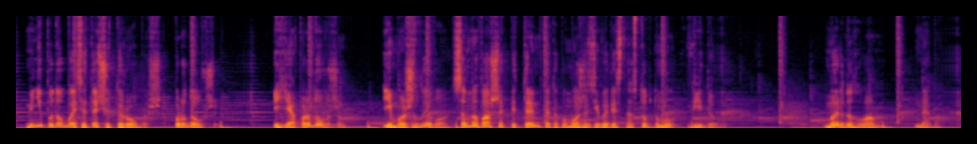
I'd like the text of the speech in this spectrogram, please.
мені подобається те, що ти робиш. Продовжуй. І я продовжу. І можливо, саме ваша підтримка допоможе з'явитись в наступному відео. Мирного вам неба!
